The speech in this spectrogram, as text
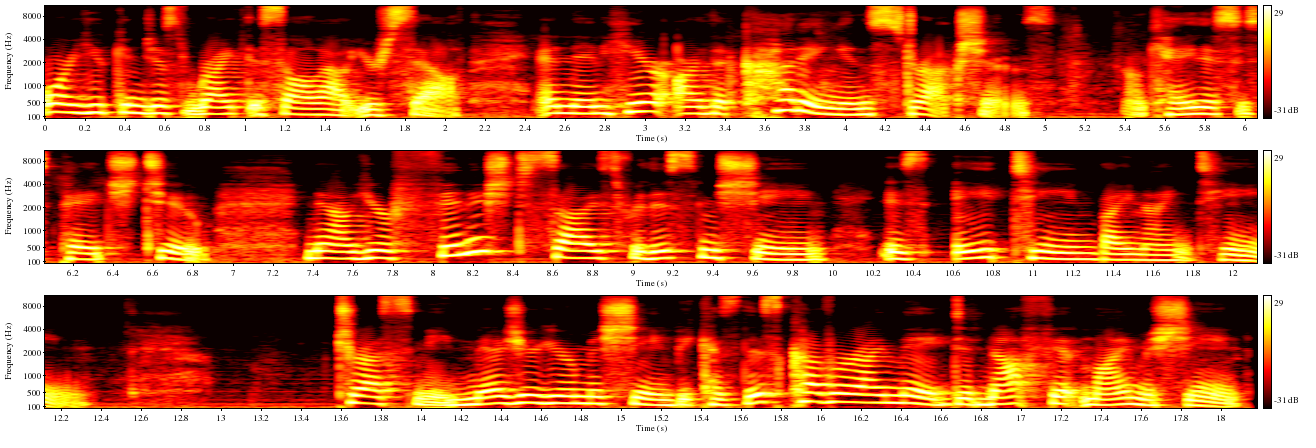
Or you can just write this all out yourself. And then here are the cutting instructions. Okay, this is page two. Now your finished size for this machine is 18 by 19. Trust me, measure your machine because this cover I made did not fit my machine.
